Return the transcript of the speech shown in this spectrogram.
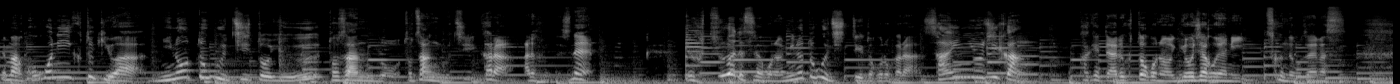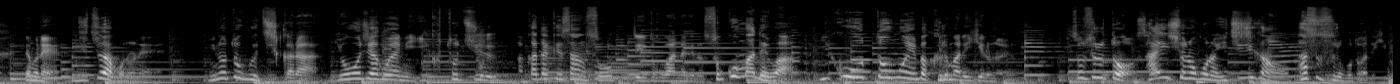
でまあ、ここに行くときは、港口という登山道、登山口から歩くんですね。で普通はですね、この港口っていうところから3、4時間かけて歩くと、この行者小屋に着くんでございます。でもね、実はこのね、港口から行者小屋に行く途中、赤岳山荘っていうとこがあるんだけど、そこまでは行こうと思えば車で行けるのよ。そうすると、最初のこの1時間をパスすることができる。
